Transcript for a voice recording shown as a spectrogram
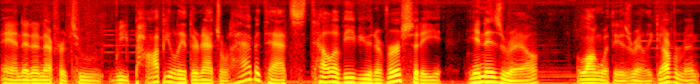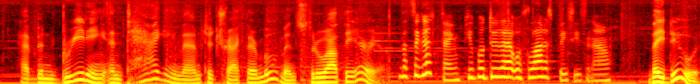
And in an effort to repopulate their natural habitats, Tel Aviv University in Israel along with the Israeli government, have been breeding and tagging them to track their movements throughout the area. That's a good thing. People do that with a lot of species now. They do.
